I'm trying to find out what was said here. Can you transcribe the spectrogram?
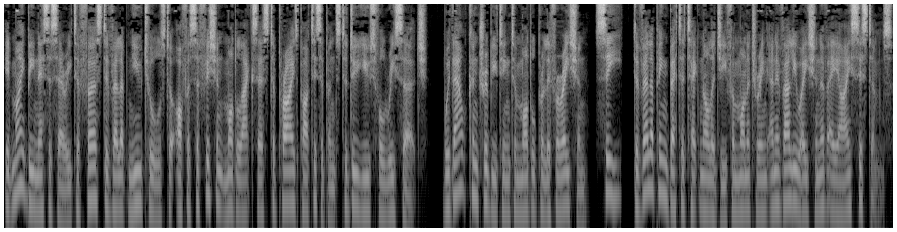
it might be necessary to first develop new tools to offer sufficient model access to prize participants to do useful research, without contributing to model proliferation. C. Developing better technology for monitoring and evaluation of AI systems.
